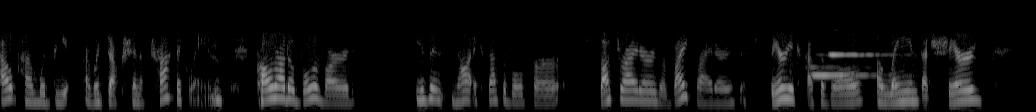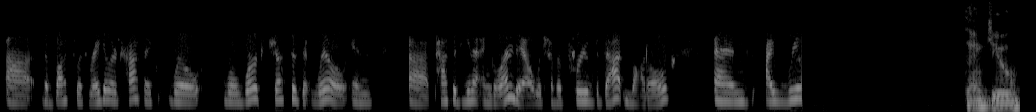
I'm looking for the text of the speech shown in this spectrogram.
outcome would be a reduction of traffic lanes. Colorado Boulevard isn't not accessible for bus riders or bike riders. It's very accessible. A lane that shares uh, the bus with regular traffic will will work just as it will in uh, Pasadena and Glendale, which have approved that model. And I really Thank you.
